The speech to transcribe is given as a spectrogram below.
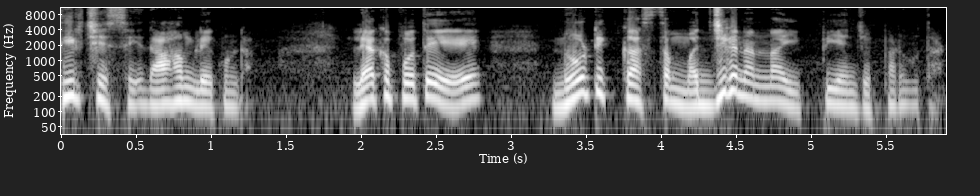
తీర్చేసే దాహం లేకుండా. లేకపోతే నోటికి కాస్త మజ్జిగనన్నా ఇప్పి అని చెప్పి అడుగుతాడు.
